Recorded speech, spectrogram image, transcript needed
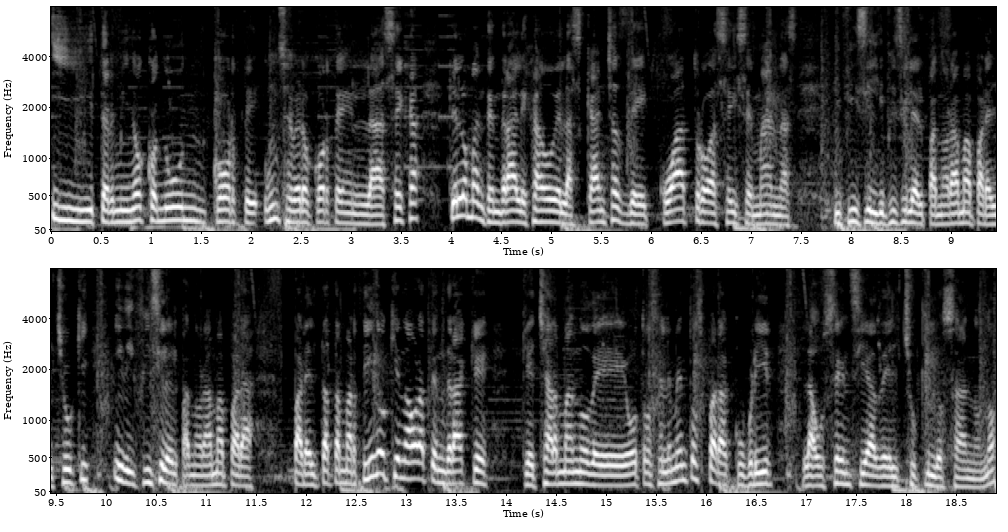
y terminó con un corte, un severo corte en la ceja que lo mantendrá alejado de las canchas de 4 a 6 semanas. Difícil, difícil el panorama para el Chucky y difícil el panorama para, para el Tata Martino, quien ahora tendrá que, que echar mano de otros elementos para cubrir la ausencia del Chucky Lozano, ¿no?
